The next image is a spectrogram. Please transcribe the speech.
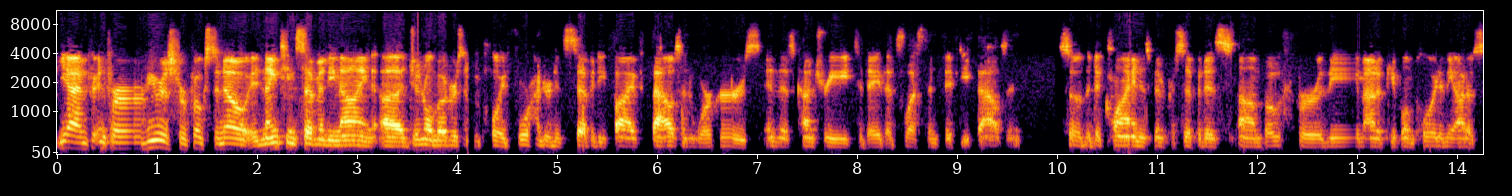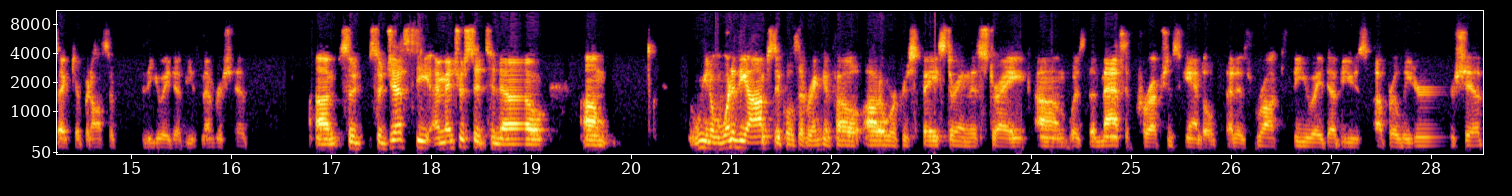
Yeah, and for, and for viewers, for folks to know, in 1979, uh, General Motors employed 475,000 workers in this country. Today, that's less than 50,000. So the decline has been precipitous, um, both for the amount of people employed in the auto sector, but also for the UAW's membership. Um, so, so Jessie, I'm interested to know um, you know, one of the obstacles that rank and file auto workers faced during this strike um, was the massive corruption scandal that has rocked the UAW's upper leadership.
